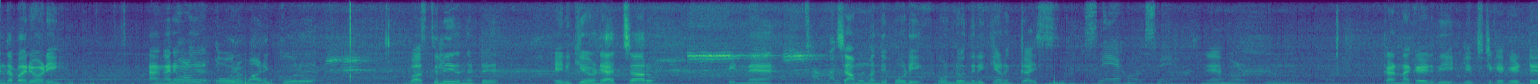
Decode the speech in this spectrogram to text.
എന്താ പരിപാടി? അങ്ങനെ ഒരു മണിക്കൂർ ബസ്സിലിരുന്നിട്ട് എനിക്ക് വേണ്ടി അച്ചാറും പിന്നെ ചമ്മന്തി ചമ്മന്തി പൊടി കൊണ്ടുവന്നിരിക്കുകയാണ് ഗൈസ് സ്നേഹമാണ് സ്നേഹം. സ്നേഹമാണ്. കണ്ണൊക്കെ എഴുതി ലിപ്സ്റ്റിക് ഒക്കെ ഇട്ട്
